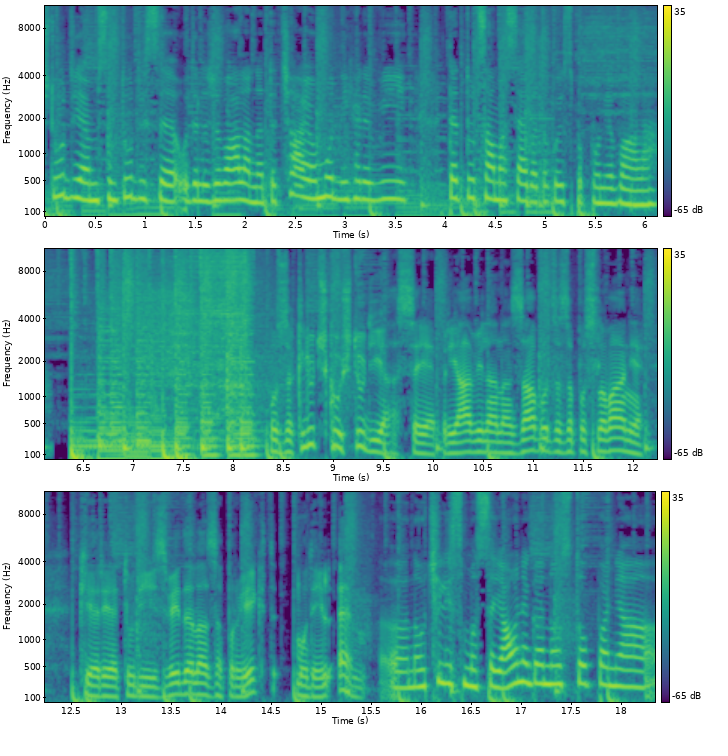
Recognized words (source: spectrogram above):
študijem sem tudi se udeleževala na tečaju modnih revij, ter tudi sama sebe tako izpopolnjevala. Po zaključku študija se je prijavila na Zavod za zaposlovanje, kjer je tudi izvedela za projekt Model M. Uh, naučili smo se javnega nastopanja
